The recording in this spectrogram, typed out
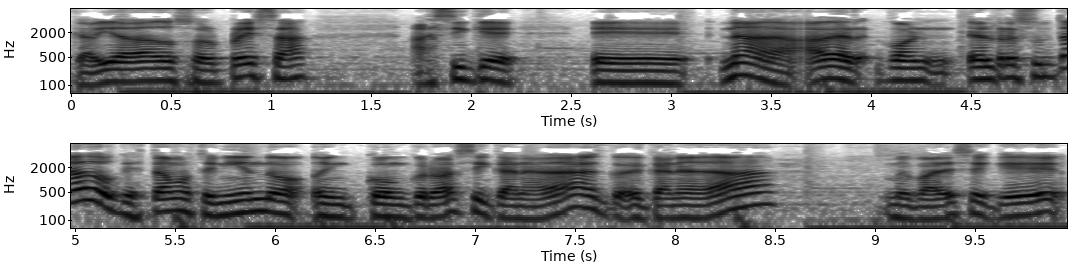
que había dado sorpresa. Así que, eh, nada, a ver, con el resultado que estamos teniendo en, con Croacia y Canadá, Canadá, me parece que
